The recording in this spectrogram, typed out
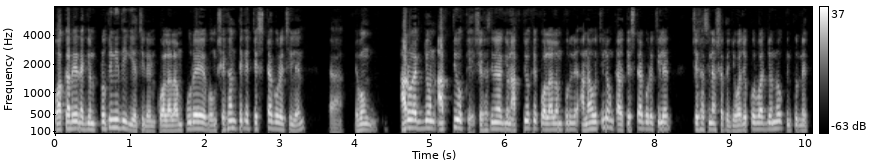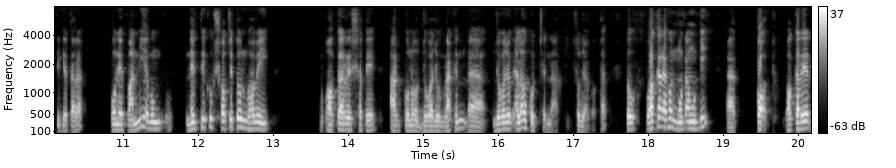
ওয়াকারের একজন প্রতিনিধি গিয়েছিলেন কুয়ালালামপুরে এবং সেখান থেকে চেষ্টা করেছিলেন এবং আরও একজন আত্মীয়কে, শেখ হাসিনার একজন আত্মীয়কে কুয়ালালামপুরে আনা হয়েছিল তারা চেষ্টা করেছিলেন শেখ হাসিনার সাথে যোগাযোগ করবার জন্য, কিন্তু নেত্রীকে তারা ফোনে পাননি এবং নেত্রী খুব সচেতন ভাবেই ওয়াকারের সাথে আর কোনো যোগাযোগ রাখেন যোগাযোগ অ্যালাউ করছেন না আর কি, সোজা কথা। তো ওয়াকার এখন মোটামুটি কট। ওয়াকারের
